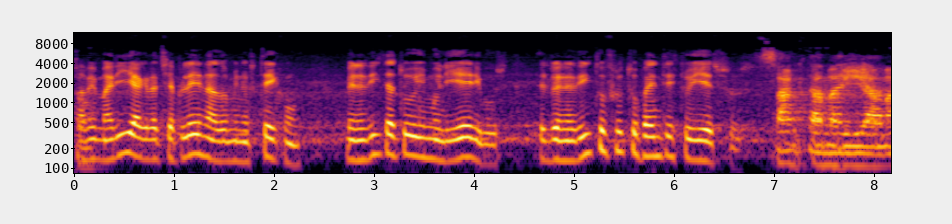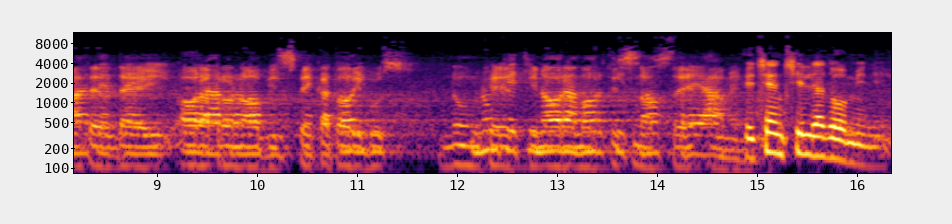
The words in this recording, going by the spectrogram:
Ave Maria, grazia plena, Dominus tecum, benedicta tu in mulieribus, et benedictus fructus ventris tui, Iesus. Sancta Maria, Mater Dei, ora pro nobis peccatoribus, nunc et in hora mortis nostre. Amen. Ecce ancilla Domini.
